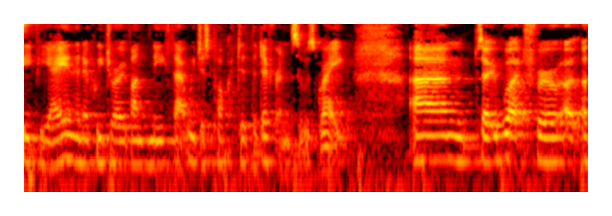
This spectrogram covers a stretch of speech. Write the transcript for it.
CPA, and then if we drove underneath that, we just pocketed the difference. It was great. Um, so it worked for a, a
